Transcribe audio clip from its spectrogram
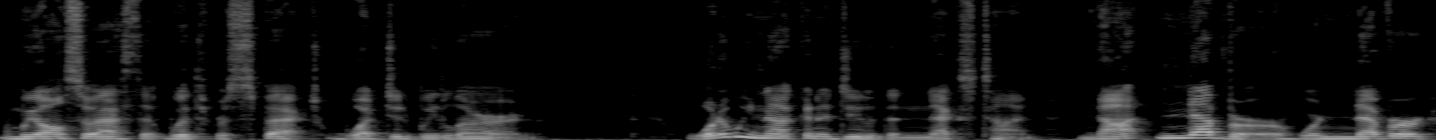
And we also ask that with respect. What did we learn? What are we not going to do the next time? Not never. We're never,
